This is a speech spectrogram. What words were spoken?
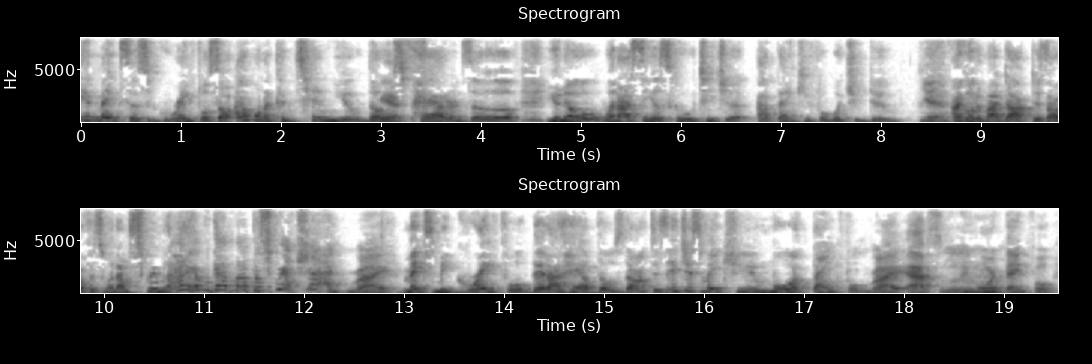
It makes us grateful. So I want to continue those Yes. patterns of, you know, when I see a school teacher, I thank you for what you do. Yes. I go to my doctor's office when I'm screaming, I haven't got my prescription. Right. Makes me grateful that I have those doctors. It just makes you more thankful. Right, absolutely. Mm-hmm. More thankful.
